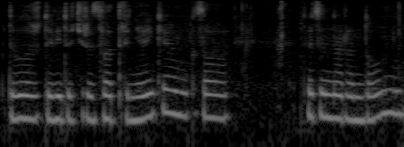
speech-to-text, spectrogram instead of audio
буду виложити відео через 2-3 дня, як я вам казала. Це на рандомну.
